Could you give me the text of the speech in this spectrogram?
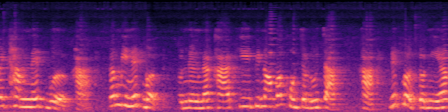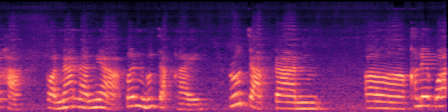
ไปทำเน็ตเวิร์กค่ะ ก็มีเน็ตเวิร์กตัวหนึ่งนะคะ ที่พี่น้องก็คงจะรู้จักค่ะเน็ตเวิร์กตัวนี้ค่ะ ก่อนหน้านั้นเนี่ยเปิ้ลรู้จักใคร รู้จักการ เอ่อเขาเรียกว่า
